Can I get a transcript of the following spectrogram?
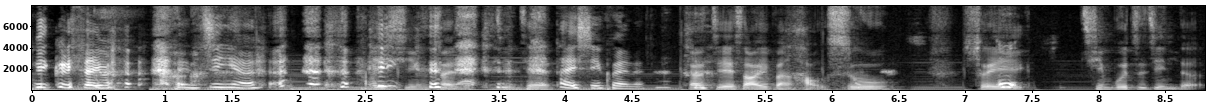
びっくりした今。真や。太兴奋，今天太兴奋了。要介绍一本好书，所以情不自禁的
